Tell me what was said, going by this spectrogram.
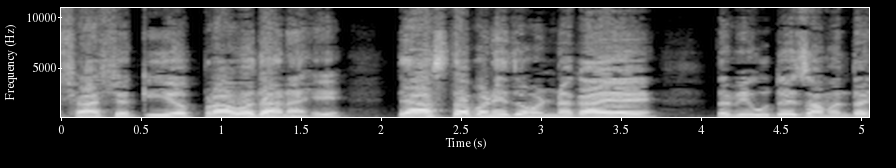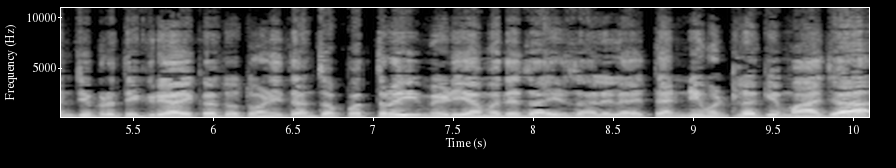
शासकीय प्रावधान आहे त्या आस्थापनेचं म्हणणं काय आहे? तर मी उदय सामंतांची प्रतिक्रिया ऐकत होतो आणि त्यांचं पत्रही मीडियामध्ये जाहीर झालेलं आहे. त्यांनी म्हटलं की माझ्या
